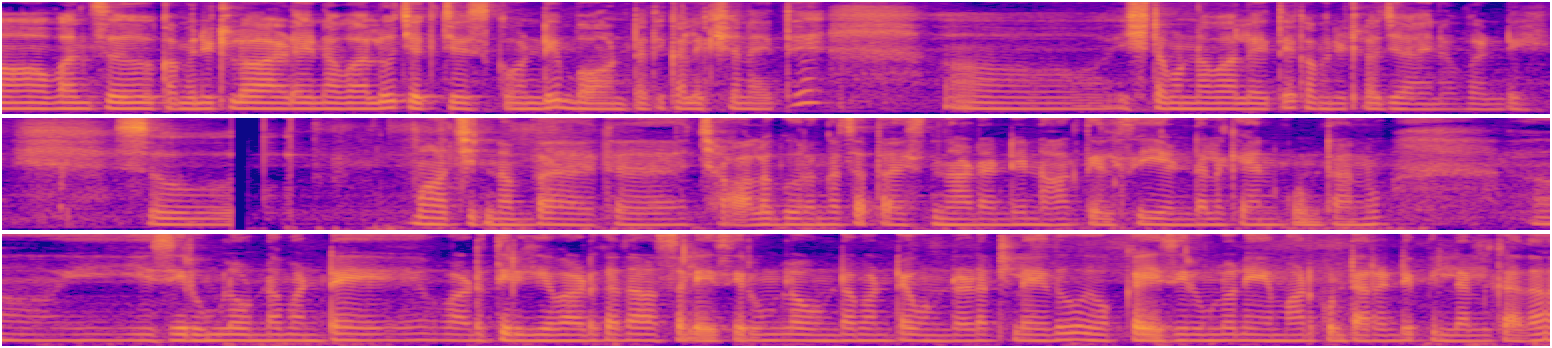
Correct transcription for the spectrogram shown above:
వన్స్ కమ్యూనిటీలో యాడ్ అయిన వాళ్ళు చెక్ చేసుకోండి బాగుంటుంది కలెక్షన్ అయితే. ఇష్టం ఉన్న వాళ్ళైతే కమ్యూనిటీలో జాయిన్ అవ్వండి. సో మా చిన్న అబ్బాయి అయితే చాలా ఘోరంగా సతాయిస్తున్నాడండి. నాకు తెలిసి ఎండలకే అనుకుంటాను. ఏసీ రూమ్లో ఉండమంటే వాడు తిరిగేవాడు కదా. అసలు ఏసీ రూమ్లో ఉండమంటే ఉండట్లేదు. ఒక్క ఏసీ రూమ్లోనే ఏం ఆడుకుంటారండి పిల్లలు కదా.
